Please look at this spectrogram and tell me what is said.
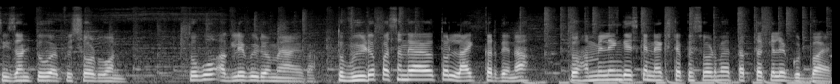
season two, episode one. तो वो अगले वीडियो में आएगा। तो वीडियो पसंद आया हो तो लाइक कर देना। तो हम मिलेंगे इसके नेक्स्ट एपिसोड में। तब तक के लिए गुड बाय।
